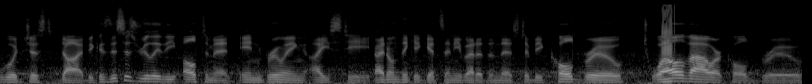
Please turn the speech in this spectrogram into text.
would just die because this is really the ultimate in brewing iced tea. I don't think it gets any better than this to be cold brew, 12 hour cold brew,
